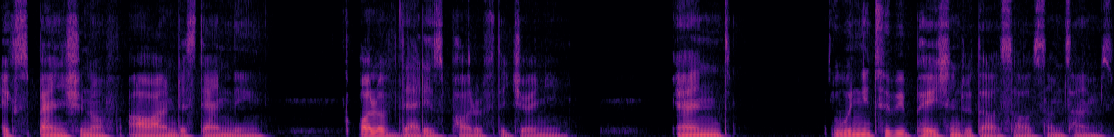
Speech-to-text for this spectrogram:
expansion of our understanding. All of that is part of the journey. And we need to be patient with ourselves sometimes.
